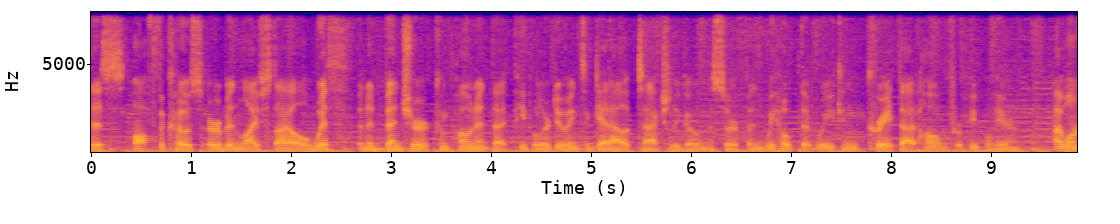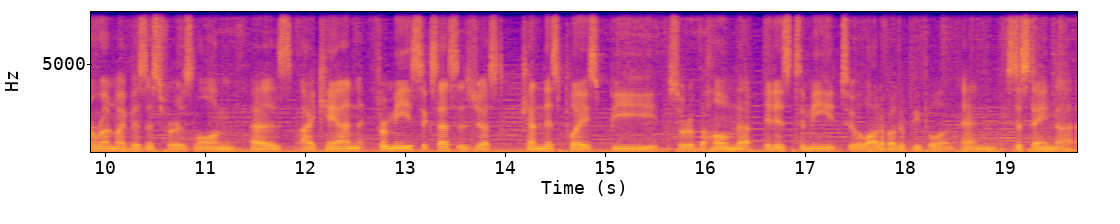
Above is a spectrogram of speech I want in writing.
this off-the-coast urban lifestyle with an adventure component that people are doing to get out to actually go in the surf. And we hope that we can create that home for people here. I want to run my business for as long as I can. For me, success is just, can this place be sort of the home that it is to me, to a lot of other people, and sustain that.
